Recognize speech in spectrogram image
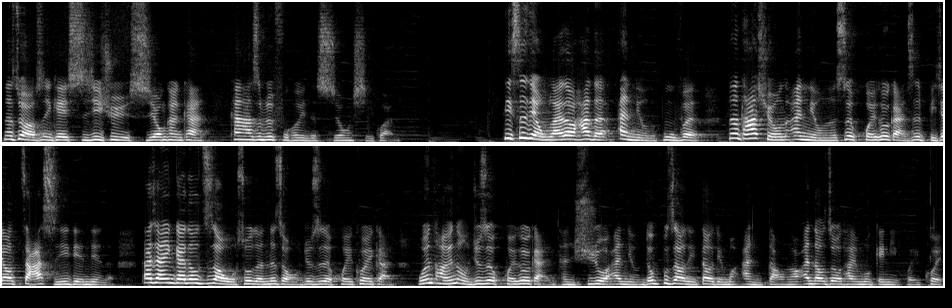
那最好是你可以实际去使用看看，看它是不是符合你的使用习惯。第四点，我们来到它的按钮的部分，那它选用的按钮呢是回馈感是比较扎实一点点的。大家应该都知道我说的那种就是回馈感，我很讨厌那种就是回馈感很虚弱按钮，你都不知道你到底有没有按到，然后按到之后它有没有给你回馈。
